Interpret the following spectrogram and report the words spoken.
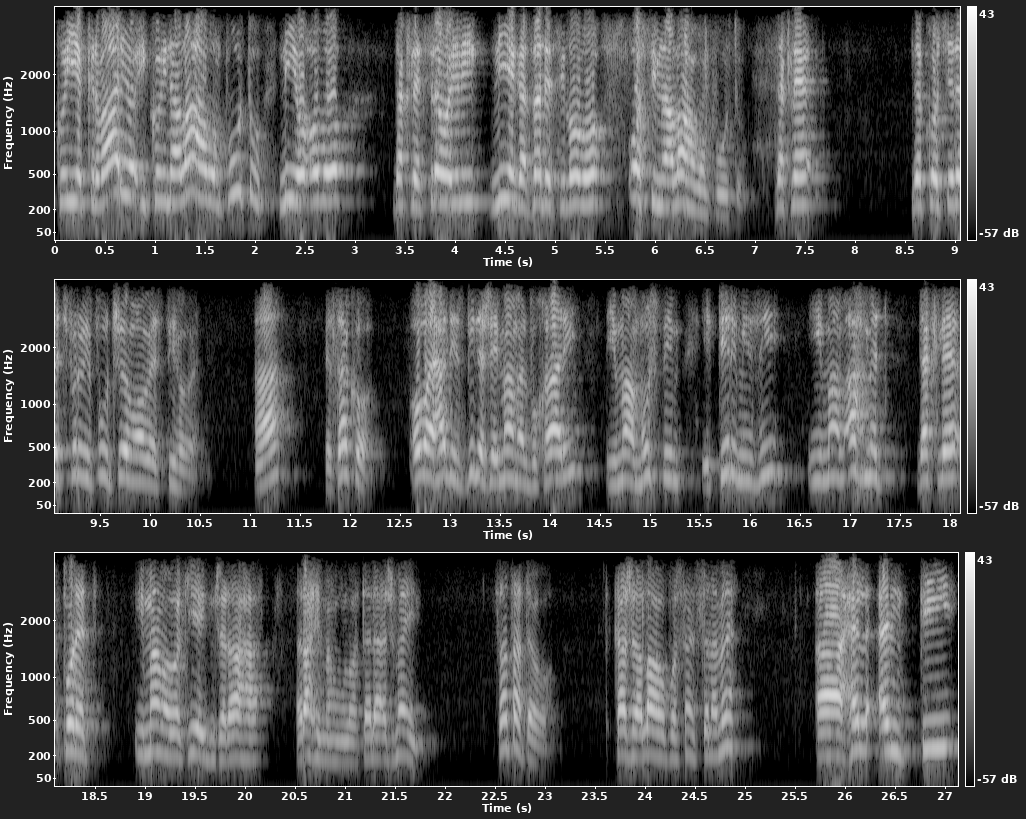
koji je krvario i koji na Allahovom putu nije ovo, dakle, sreo ili nije ga zadesilo ovo, osim na Allahovom putu. Dakle, neko će reći prvi put čujemo ove stihove. A? Je tako? Ovaj hadis bileže imam al-Bukhari, imam Muslim i Tirmizi i imam Ahmed, dakle, pored imama Vakije ibn Đaraha, rahimahumullah, tala ađmain. Svatate ovo? Kaže Allah poslani sallame, a hel enti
